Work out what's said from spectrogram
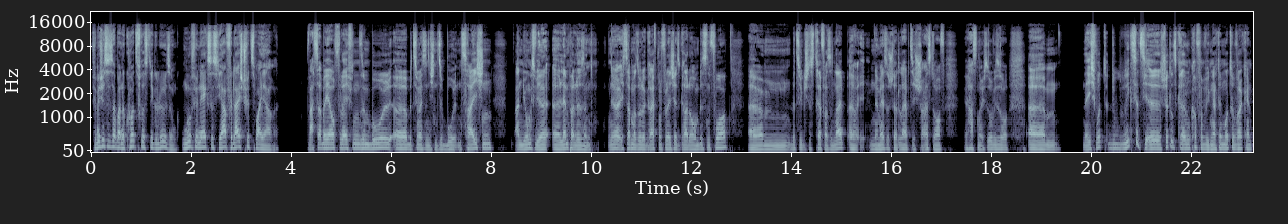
Für mich ist es aber eine kurzfristige Lösung. Nur für nächstes Jahr, vielleicht für zwei Jahre. Was aber ja auch vielleicht ein Symbol, äh, beziehungsweise nicht ein Symbol, ein Zeichen an Jungs wie äh, Lemperle sind. Ja, ich sag mal so, da greift man vielleicht jetzt gerade auch ein bisschen vor, ähm, bezüglich des Treffers in, Leip äh, in der Messestadt Leipzig, scheiß drauf, wir hassen euch sowieso. Ähm, Ne, ich wurde, du legst jetzt hier, äh, schüttelst gerade im Kopf von wegen nach dem Motto, war kein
